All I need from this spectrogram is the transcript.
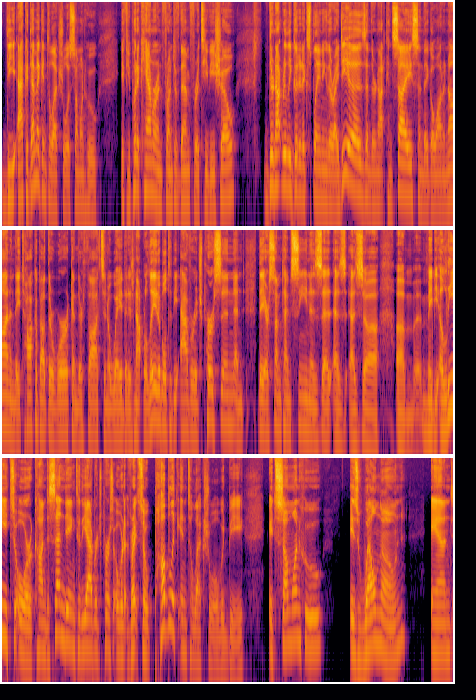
the academic intellectual is someone who, if you put a camera in front of them for a TV show, they're not really good at explaining their ideas and they're not concise and they go on and on and they talk about their work and their thoughts in a way that is not relatable to the average person and they are sometimes seen as as as uh, um, maybe elite or condescending to the average person or whatever, right? So public intellectual would be it's someone who is well known and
